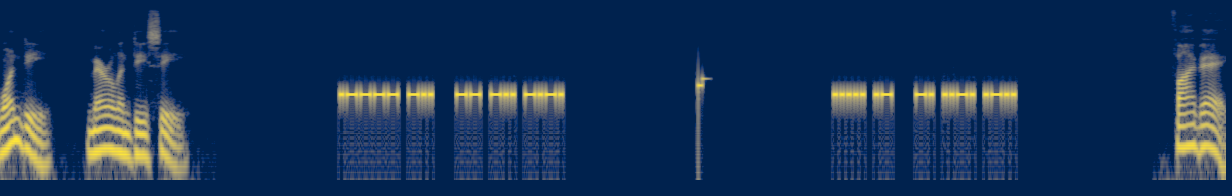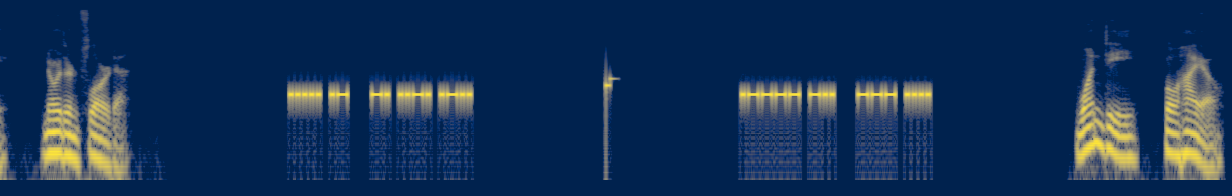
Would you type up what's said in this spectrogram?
1D, Maryland, D.C. Five A, Northern Florida. One D, Ohio.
